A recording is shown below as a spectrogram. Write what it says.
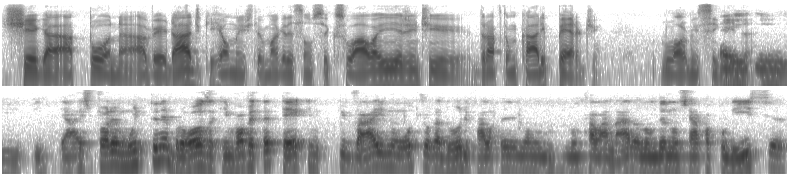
chega à tona a verdade, que realmente teve uma agressão sexual, aí a gente drafta um cara e perde logo em É, seguida. e, e- e a história é muito tenebrosa, que envolve até técnico que vai num outro jogador e fala para ele não, não falar nada, não denunciar para a polícia.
